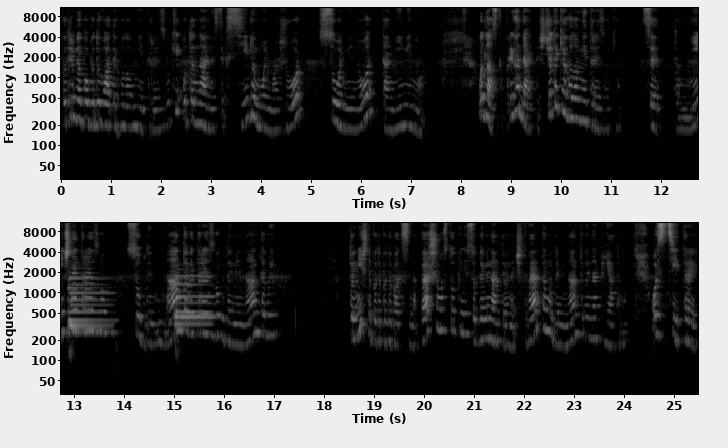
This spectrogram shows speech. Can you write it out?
Потрібно побудувати головні тризвуки у тональностях сі бемоль мажор, соль мінор та мі мінор. Будь ласка, пригадайте, що таке головні тризвуки? Це тонічний тризвук, субдомінантовий тризвук, домінантовий. Тонічний буде будуватися на першому ступені, субдомінантовий на четвертому, домінантовий на п'ятому. Ось ці три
